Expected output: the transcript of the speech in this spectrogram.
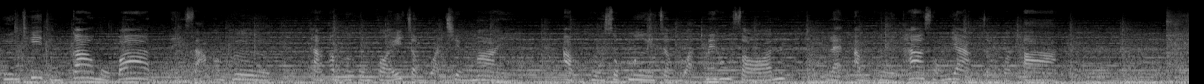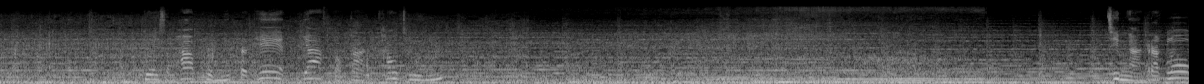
พื้นที่ถึง 9 หมู่บ้านใน 3 อำเภอ ทั้งอำเภอองก๋อยจังหวัดเชียงใหม่ อำเภอศพเมยจังหวัดแม่ฮ่องสอน และอำเภอท่าสองอย่างจังหวัดตากด้วยสภาพภูมิประเทศยากต่อการเข้าถึง ทีมงานรักโลก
